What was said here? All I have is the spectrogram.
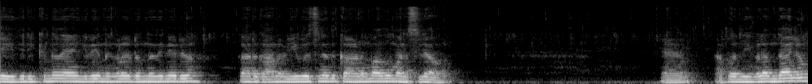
ചെയ്തിരിക്കുന്നതെങ്കിൽ നിങ്ങൾ ഇടുന്നതിനൊരു കാരണം വ്യൂവേഴ്സിനത് കാണുമ്പോൾ അത് മനസ്സിലാവും. അപ്പോൾ നിങ്ങളെന്തായാലും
